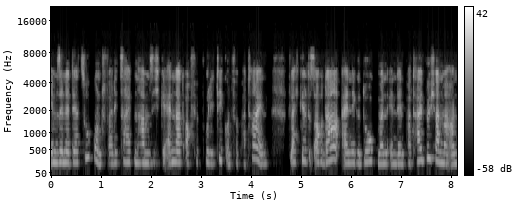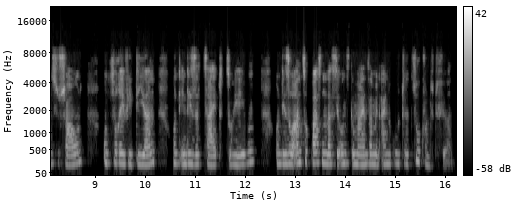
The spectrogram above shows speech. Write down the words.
im Sinne der Zukunft, weil die Zeiten haben sich geändert, auch für Politik und für Parteien. Vielleicht gilt es auch da, einige Dogmen in den Parteibüchern mal anzuschauen und zu revidieren und in diese Zeit zu heben und die so anzupassen, dass sie uns gemeinsam in eine gute Zukunft führen.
